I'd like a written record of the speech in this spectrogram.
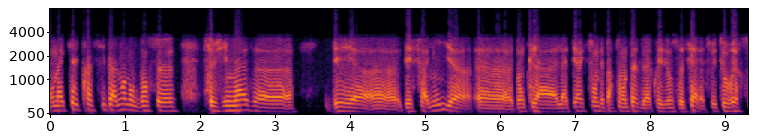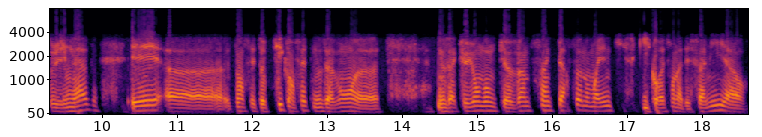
on accueille principalement donc dans ce, ce gymnase des, euh, des familles. Euh, donc la, la, direction départementale de la cohésion sociale a souhaité ouvrir ce gymnase et euh, dans cette optique, en fait, nous avons euh, nous accueillons donc 25 personnes en moyenne qui, qui correspondent à des familles. Alors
